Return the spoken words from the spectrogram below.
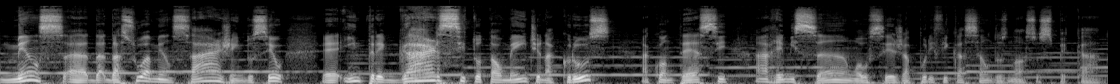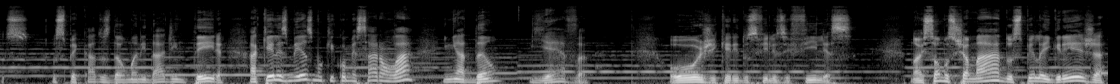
mensa, da, da sua mensagem, do seu é, entregar-se totalmente na cruz, acontece a remissão, ou seja, a purificação dos nossos pecados, os pecados da humanidade inteira, aqueles mesmo que começaram lá em Adão e Eva. Hoje, queridos filhos e filhas, nós somos chamados pela Igreja,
